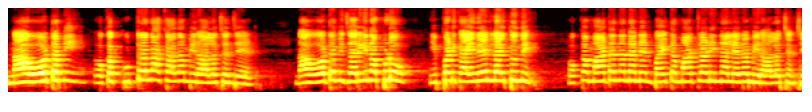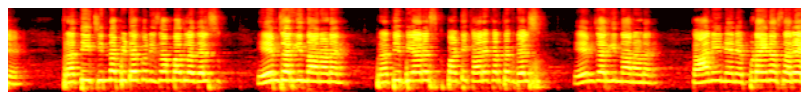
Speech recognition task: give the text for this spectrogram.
నా ఓటమి ఒక కుట్రనా కాదా మీరు ఆలోచన చేయండి. నా ఓటమి జరిగినప్పుడు ఇప్పటికి ఐదేళ్ళు అవుతుంది. ఒక్క మాటనన్నా నేను బయట మాట్లాడినా లేదా మీరు ఆలోచన చేయండి. ప్రతి చిన్న బిడ్డకు నిజామాబాద్లో తెలుసు ఏం జరిగిందా అన్నాడని ప్రతి బీఆర్ఎస్ పార్టీ కార్యకర్తకు తెలుసు ఏం జరిగిందా అన్నాడని కానీ నేను ఎప్పుడైనా సరే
